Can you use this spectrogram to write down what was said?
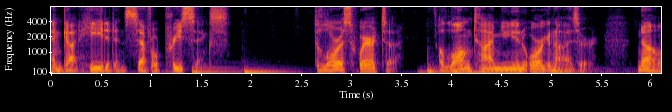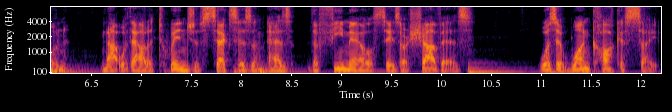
and got heated in several precincts. Dolores Huerta, a longtime union organizer, known, not without a twinge of sexism, as the female Cesar Chavez, was at one caucus site.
